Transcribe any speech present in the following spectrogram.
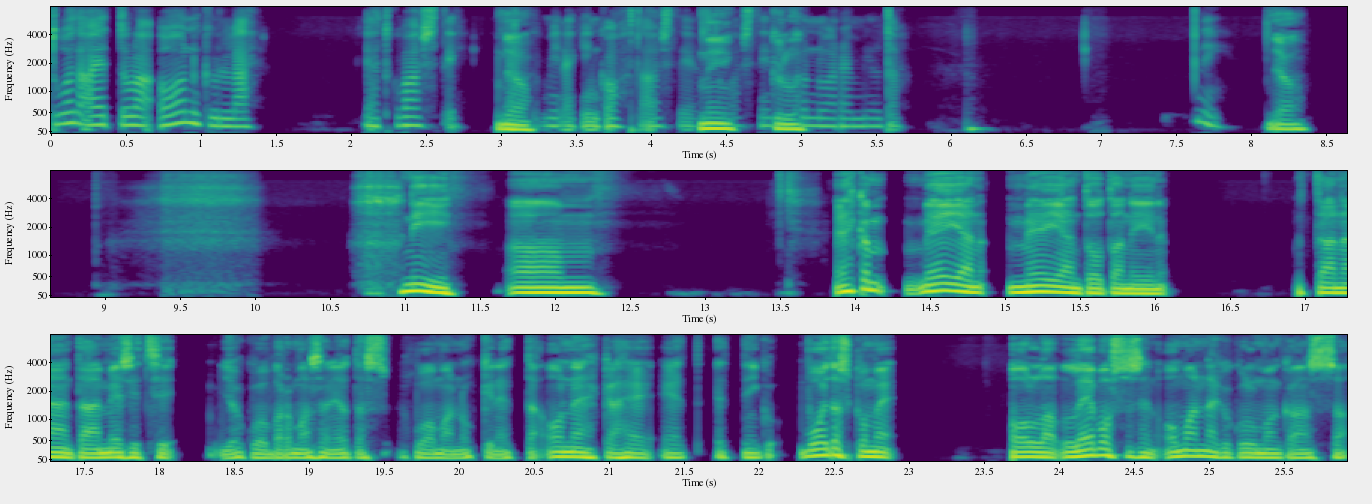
tuota ajattelua on kyllä jatkuvasti. Joo, Minäkin kohtaan sitä Niin, jatkuvasti niin, kyllä. kuin nuoremmilta. Niin. joo. Niin, um, ehkä meidän, meidän tota niin, tänään tämä mesitsi, joku on varmaan sen jo tässä huomannutkin, että on ehkä he, että et niinku, voitaisiko me olla levossa sen oman näkökulman kanssa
